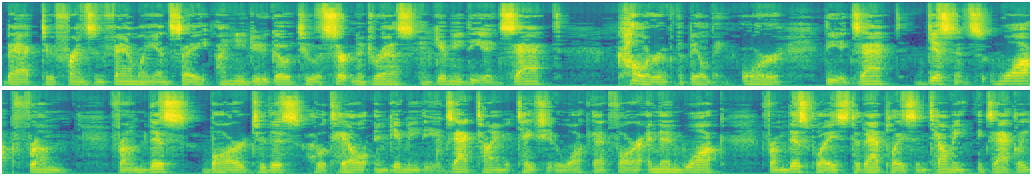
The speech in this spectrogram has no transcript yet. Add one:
back to friends and family and say, I need you to go to a certain address and give me the exact color of the building or the exact distance. Walk from from this bar to this hotel and give me the exact time it takes you to walk that far and then walk from this place to that place and tell me exactly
